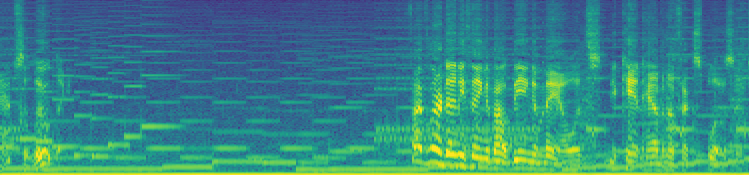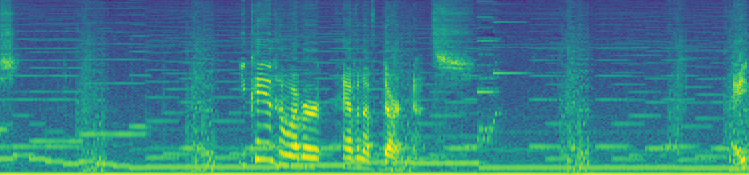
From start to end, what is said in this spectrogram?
Absolutely. If I've learned anything about being a male, it's you can't have enough explosives. You can, however, have enough Darknuts. Hey.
